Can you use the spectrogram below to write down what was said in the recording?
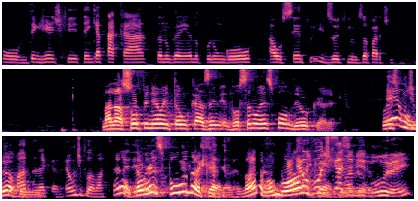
um, tem gente que tem que atacar, estando ganhando por um gol aos 118 minutos da partida. Mas na sua opinião, então, Casemiro. Você não respondeu, cara. É um diplomata, né, cara? É um diplomata. É, então ele... responda, cara. Vai, vambora. Eu vou cara. de Casemiro. Muro, hein?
